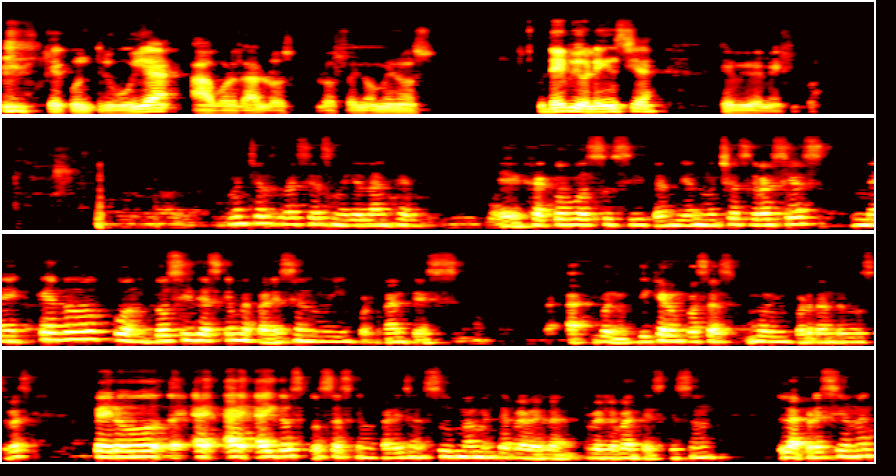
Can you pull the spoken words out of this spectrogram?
que contribuya a abordar los, los fenómenos de violencia que vive México. Muchas gracias, Miguel Ángel. Eh, Jacobo, Susi, también muchas gracias. Me quedo con dos ideas que me parecen muy importantes. Ah, bueno, dijeron cosas muy importantes los tres, pero hay, dos cosas que me parecen sumamente relevantes, que son la presión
